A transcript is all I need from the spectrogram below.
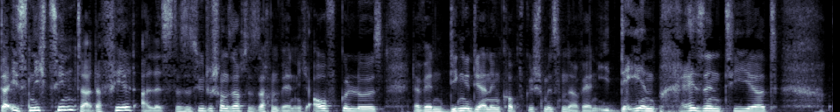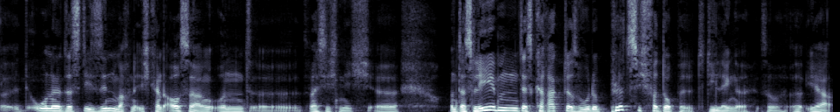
Da ist nichts hinter, da fehlt alles. Das ist, wie du schon sagtest, Sachen werden nicht aufgelöst, da werden Dinge dir an den Kopf geschmissen, da werden Ideen präsentiert, äh, ohne dass die Sinn machen. Ich kann auch sagen, und äh, weiß ich nicht, äh, und das Leben des Charakters wurde plötzlich verdoppelt, die Länge. So, äh, ja,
